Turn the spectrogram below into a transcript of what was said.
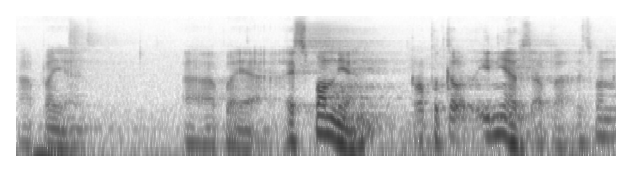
Apa ya? Apa ya? Responnya. Robot kalau ini harus apa? Respon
